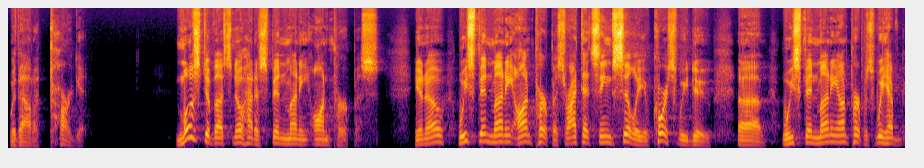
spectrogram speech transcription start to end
without a target. Most of us know how to spend money on purpose. You know, we spend money on purpose, right? That seems silly. Of course we do. Uh, we spend money on purpose. We have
